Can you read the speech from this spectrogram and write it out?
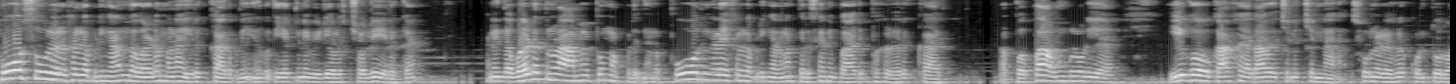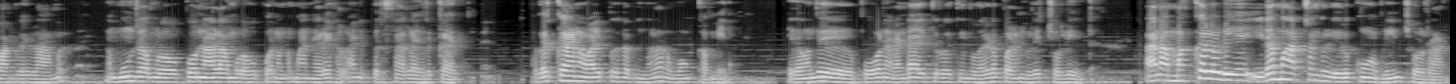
போர் சூழல்கள் அப்படிங்கிறது இந்த வருடமெல்லாம் இருக்காது அப்படின்னு இதை பற்றி ஏற்கனவே வீடியோவில் சொல்லியிருக்கேன். இந்த வருடத்தினோட அமைப்பும் அப்படி அந்த போர் நிலைகள் அப்படிங்கிறதெல்லாம் பெருசாக பாதிப்புகள் இருக்காது. அப்பப்போ அவங்களுடைய ஈகோவுக்காக ஏதாவது சின்ன சின்ன சூழ்நிலைகளை கொண்டு வருவாங்க இல்லாமல் இந்த மூன்றாம் உலகப்போ நாலாம் உலகப்போ அந்த மாதிரி நிலைகள்லாம் இனி பெருசாலாம் இருக்காது. அதற்கான வாய்ப்புகள் அப்படிங்கிறலாம் ரொம்பவும் கம்மி தான் இதை வந்து போன ரெண்டாயிரத்தி இருபத்தைந்து வருட பலன்களே சொல்லியிருக்கேன். ஆனால் மக்களுடைய இடமாற்றங்கள் இருக்கும் அப்படின்னு சொல்கிறாங்க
